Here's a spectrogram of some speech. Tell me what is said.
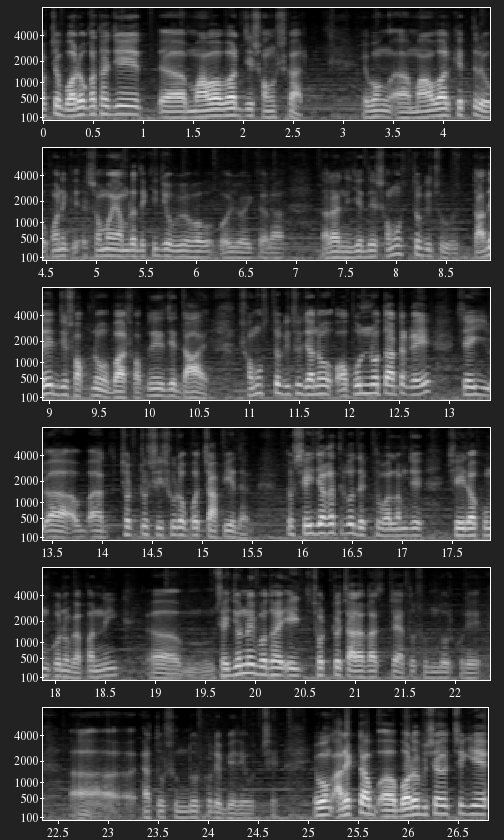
সবচেয়ে বড় কথা যে মা বাবার যে সংস্কার এবং মা বাবার ক্ষেত্রেও অনেক সময় আমরা দেখি যে অভিভাবক অভিভাবিকারা তারা নিজেদের সমস্ত কিছু, তাদের যে স্বপ্ন বা স্বপ্নের যে দায়, সমস্ত কিছু যেন অপূর্ণতাটাকে সেই ছোট্ট শিশুর ওপর চাপিয়ে দেন। তো সেই জায়গা থেকেও দেখতে পারলাম যে সেই রকম কোনো ব্যাপার নেই। সেই জন্যই বোধহয় এই ছোট্ট চারা গাছটা এত সুন্দর করে এত সুন্দর করে বেড়ে উঠছে। এবং আরেকটা বড় বিষয় হচ্ছে গিয়ে,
